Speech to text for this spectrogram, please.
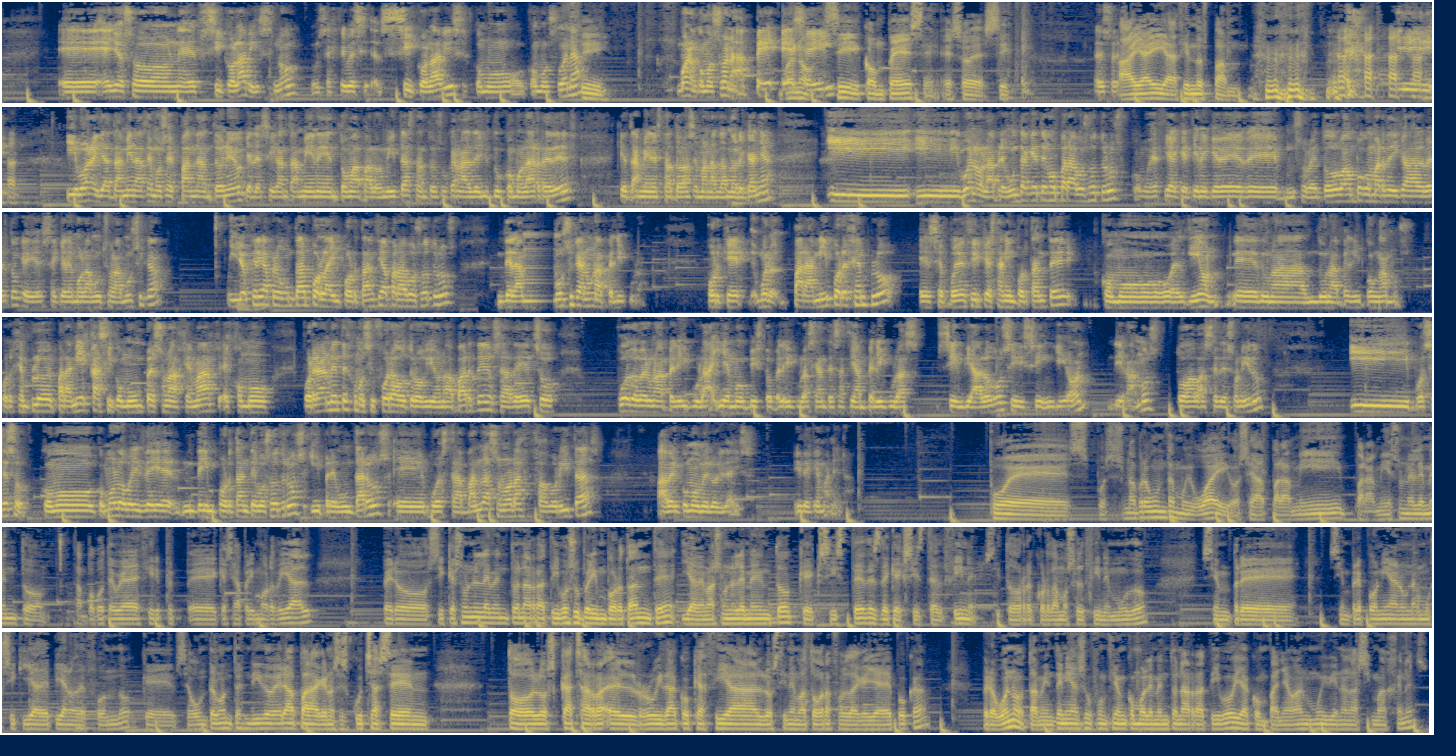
Eh, ellos son eh, Psicolabis, ¿no? Se escribe Psicolabis, como, como suena. Sí. Bueno, como suena, PSI. Bueno, sí, con PS, eso es, sí. Eso es. Ahí, ahí, haciendo spam. y, y bueno, ya también hacemos spam de Antonio, que le sigan también en Toma Palomitas, tanto en su canal de YouTube como en las redes, que también está toda la semana dándole caña. Y, bueno, la pregunta que tengo para vosotros, como decía, que tiene que ver, eh, sobre todo va un poco más dedicada a Alberto, que sé que le mola mucho la música. Y yo quería preguntar por la importancia para vosotros de la música en una película. Porque, bueno, para mí, por ejemplo, eh, se puede decir que es tan importante como el guion eh, de, una, de una peli, pongamos. Por ejemplo, para mí es casi como un personaje más, es como, pues realmente es como si fuera otro guion aparte, o sea, de hecho, puedo ver una película y hemos visto películas y antes hacían películas sin diálogos y sin guion, digamos, toda base de sonido. Y pues eso, ¿cómo, cómo lo veis de, importante vosotros? Y preguntaros eh, vuestras bandas sonoras favoritas, a ver cómo me lo diréis y de qué manera. Pues, pues es una pregunta muy guay. O sea, para mí, para mí es un elemento, tampoco te voy a decir eh, que sea primordial, pero sí que es un elemento narrativo súper importante y además un elemento que existe desde que existe el cine. Si todos recordamos el cine mudo, siempre, siempre ponían una musiquilla de piano de fondo que, según tengo entendido, era para que nos escuchasen todos los cacharros, el ruidaco que hacían los cinematógrafos de aquella época. Pero bueno, también tenían su función como elemento narrativo y acompañaban muy bien a las imágenes.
